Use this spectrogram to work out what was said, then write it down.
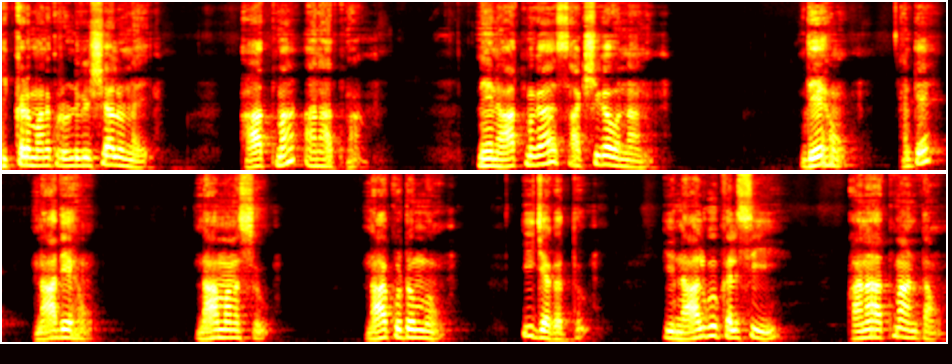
ఇక్కడ మనకు రెండు విషయాలు ఉన్నాయి ఆత్మ అనాత్మ. నేను ఆత్మగా సాక్షిగా ఉన్నాను. దేహం అంటే నా దేహం నా మనస్సు నా కుటుంబం ఈ జగత్తు. ఈ నాలుగు కలిసి అనాత్మ అంటాం.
